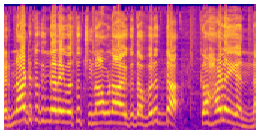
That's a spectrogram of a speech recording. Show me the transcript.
ಕರ್ನಾಟಕದಿಂದಲೇ ಇವತ್ತು ಚುನಾವಣಾ ಆಯೋಗದ ವಿರುದ್ಧ ಕಹಳೆಯನ್ನ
